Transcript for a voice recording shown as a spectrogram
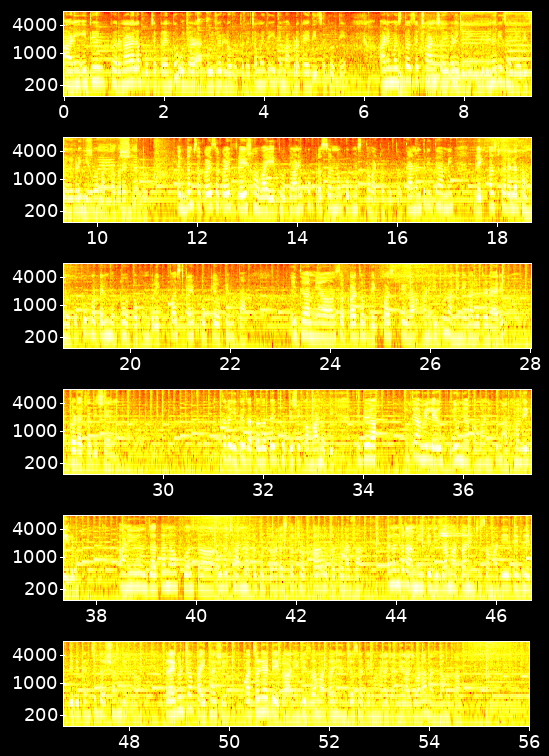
आणि इथे कर्नाळाला पोचेपर्यंत उजड उजडलं होतं. त्याच्यामध्ये इथे माकडं काही दिसत होती. आणि मस्त असं छान सगळीकडे ग्री ग्रीनरी झाली होती. सगळीकडे हिरवं वातावरण झालं एकदम सकाळी सकाळी फ्रेश हवा येत होती आणि खूप प्रसन्न खूप मस्त वाटत होतं. त्यानंतर इथे आम्ही ब्रेकफास्ट करायला थांबलो होतो. खूप हॉटेल मोठं होतं पण ब्रेकफास्ट काही ओके ओके होता. इथे आम्ही सकाळचा ब्रेकफास्ट केला आणि इथून आम्ही निघालो ते डायरेक्ट गडाच्या दिशेने. तर इथे जाता जाता एक छोटीशी कमांड होती. तिथे तिथे आम्ही लेफ्ट घेऊन या कमांडीतून आतमध्ये गेलो. आणि जाताना फर्स्ट एवढं छान वाटत होतं. रस्ता छोटा होता थोडासा. त्यानंतर आम्ही इथे जिजामाता यांची समाधी इथे भेट दिली. त्यांचं दर्शन घेतलं. रायगडच्या पायथ्याशी पाचड्या टेका आणि जिजामाता यांच्यासाठी महाराजांनी राजवाडा बांधला होता.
